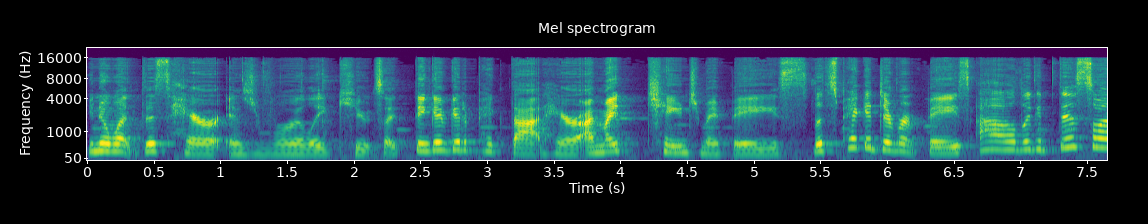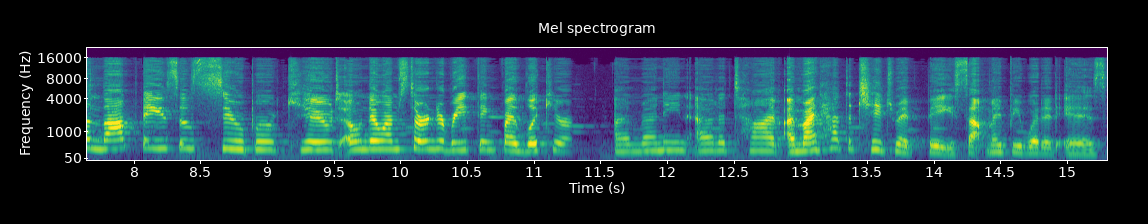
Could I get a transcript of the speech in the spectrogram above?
You know what? This hair is really cute. So I think I'm going to pick that hair. I might change my face. Let's pick a different face. Oh, look at this one. That face is super cute. Oh no, I'm starting to rethink my look here. I'm running out of time. I might have to change my face. That might be what it is.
